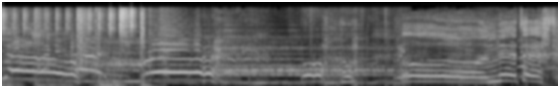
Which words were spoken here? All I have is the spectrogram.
Yo! Oh, oh, net echt.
